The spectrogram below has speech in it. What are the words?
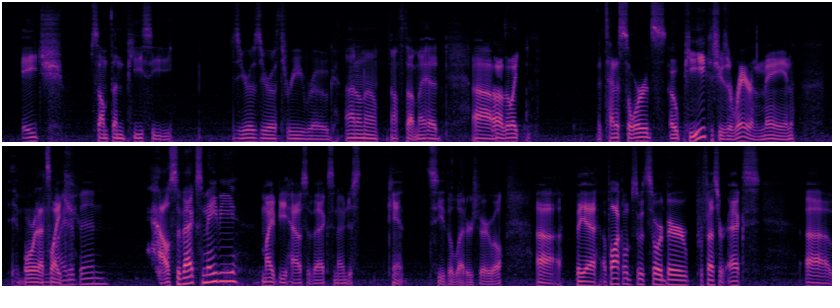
H something PC 003 Rogue. I don't know off the top of my head. Um, Oh, they're like the Ten of Swords OP because she was a rare in the main. or that's might like- have been House of X, maybe. might be House of X, and I just can't see the letters very well. Uh, but yeah, Apocalypse with Swordbearer, Professor X, uh,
